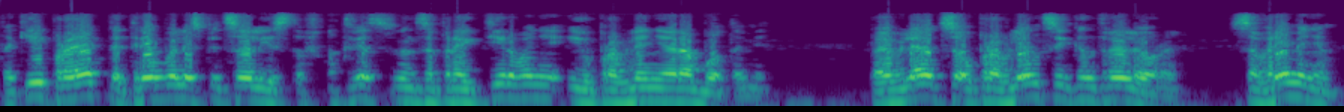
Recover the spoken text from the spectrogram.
Такие проекты требовали специалистов, ответственных за проектирование и управление работами. Появляются управленцы и контролеры. Со временем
